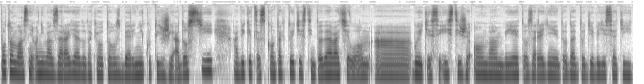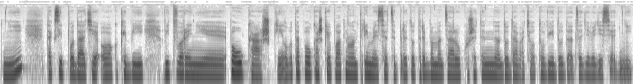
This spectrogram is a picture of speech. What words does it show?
Potom vlastne oni vás zaradia do takého toho zberníku tých žiadostí a vy keď sa skontaktujete s tým dodávateľom a budete si istí, že on vám vie to zariadenie dodať do 90 dní, tak si podáte o ako keby vytvorenie poukážky, lebo tá poukážka je platná len 3 mesiace, preto treba mať záruku, že ten dodávateľ to vie dodať za 90 dní.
